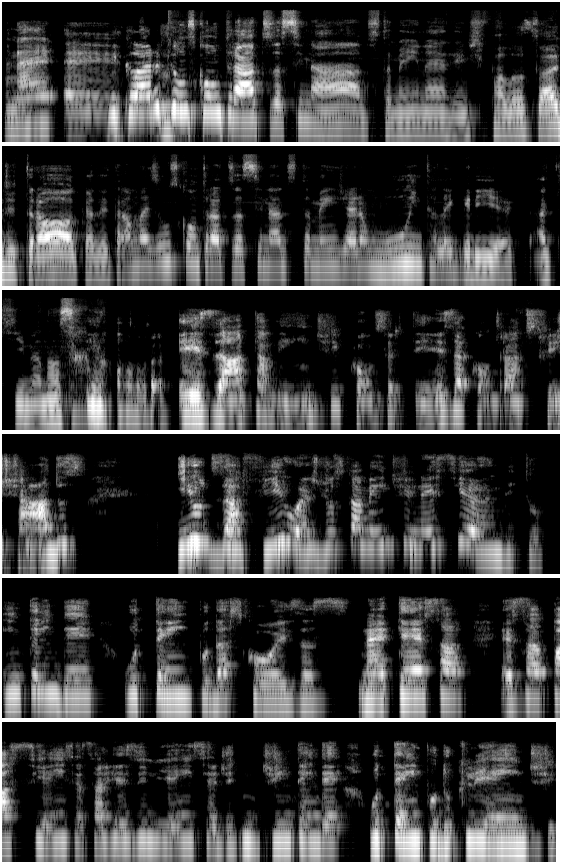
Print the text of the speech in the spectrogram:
né? É, e claro que uns contratos assinados também, né? A gente falou só de trocas e tal, mas uns contratos assinados também geram muita alegria aqui na nossa nova. Exatamente, com certeza, contratos fechados. E o desafio é justamente nesse âmbito, entender o tempo das coisas, né? Ter essa, essa paciência, essa resiliência de, de entender o tempo do cliente,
